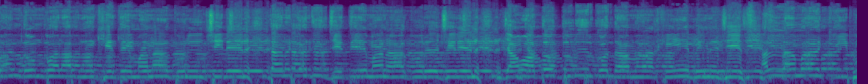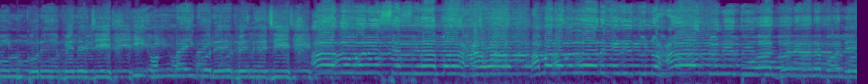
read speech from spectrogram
গন্ধম ফল আপনি খেতে মানা করেছিলেন তার কাছে যেতে মানা করেছিলেন যাওয়া তো দূরের কথা আমরা খেয়ে ফেলেছি আল্লাহ আমরা কি ভুল করে ফেলেছি কি অন্যায় করে ফেলেছি আমার আল্লাহর কাছে দুটো হাত তুলে দোয়া করে আর বলে,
